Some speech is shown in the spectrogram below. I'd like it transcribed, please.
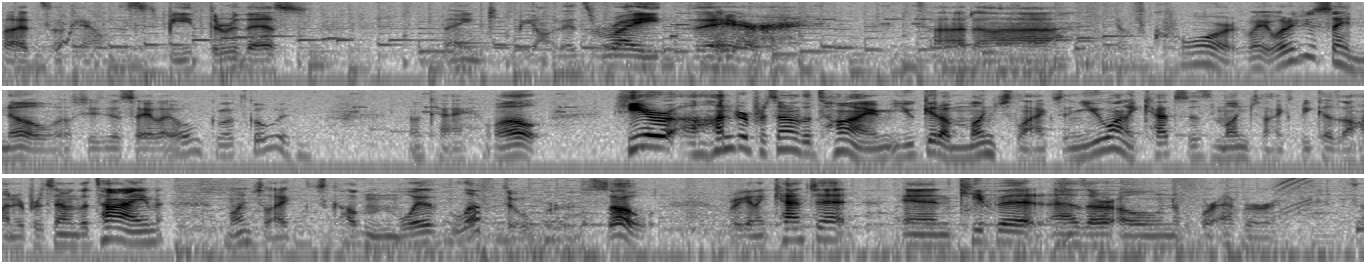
But okay, I'll just speed through this. Thank you, Beyond. It's right there. Ta-da. Of course. Wait, what did you say no? She just say like, oh, let's go in. Okay, well, here, 100% of the time, you get a Munchlax, and you want to catch this Munchlax because 100% of the time, Munchlax come with leftovers. So, we're going to catch it and keep it as our own forever. So,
